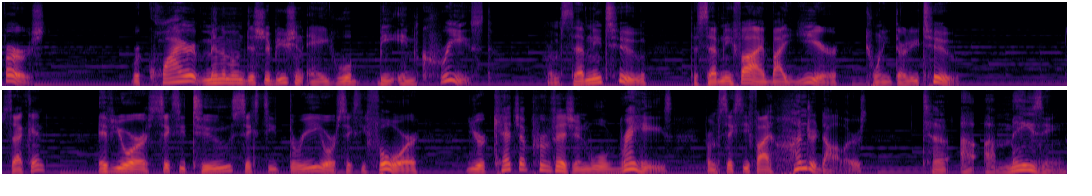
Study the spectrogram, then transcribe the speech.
First, required minimum distribution age will be increased from 72 to 75 by year 2032. Second, if you are 62, 63, or 64, your catch up provision will raise from $6,500 to an amazing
